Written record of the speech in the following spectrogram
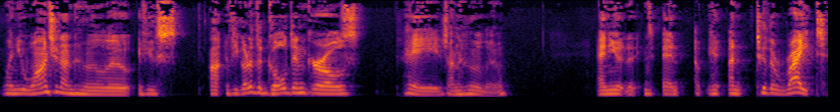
when you watch it on Hulu, if you uh, if you go to the Golden Girls page on Hulu, and you and, and to the right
